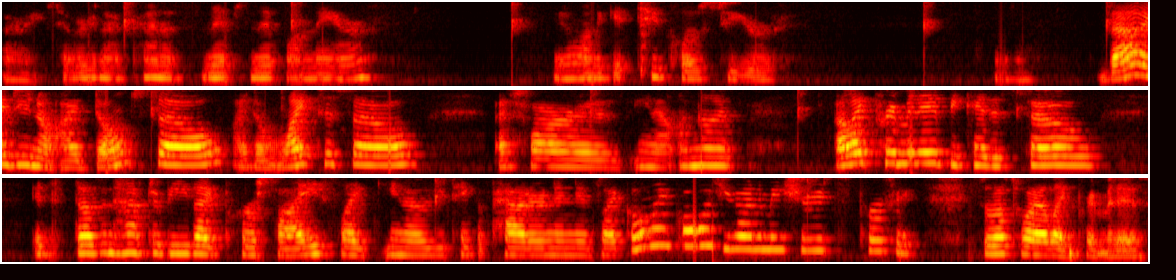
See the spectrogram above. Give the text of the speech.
All right, so we're gonna kind of snip, snip on there. You don't want to get too close to your. That I do know. I don't sew. I don't like to sew. As far as you know, I'm not. I like primitive because it's so it doesn't have to be like precise like you know you take a pattern and it's like oh my god you got to make sure it's perfect so that's why i like primitive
